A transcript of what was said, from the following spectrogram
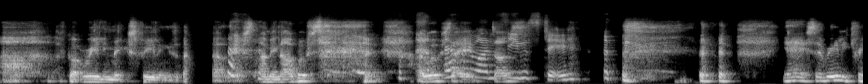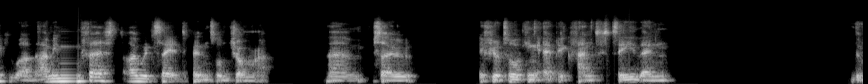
Oh, I've got really mixed feelings about this. I mean, I will say, I will say, everyone does... seems to. yeah, it's a really tricky one. I mean, first, I would say it depends on genre. Um, so, if you're talking epic fantasy, then the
